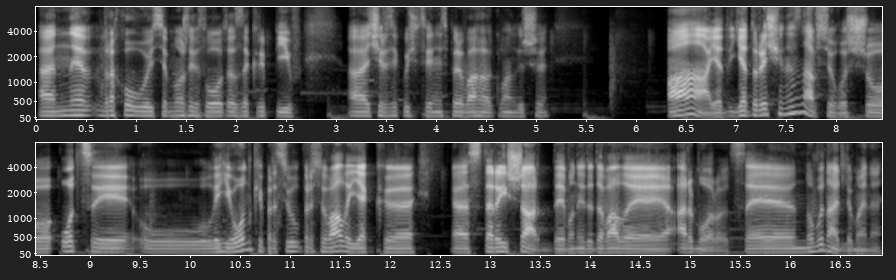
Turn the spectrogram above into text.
а, не враховується множник золота закріпів, а, через яку чисельність перевага командуючи. А, я, я, до речі, не знав цього, що оці у легіонки працю, працювали як е, е, старий шарт, де вони додавали армору. Це новина для мене.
